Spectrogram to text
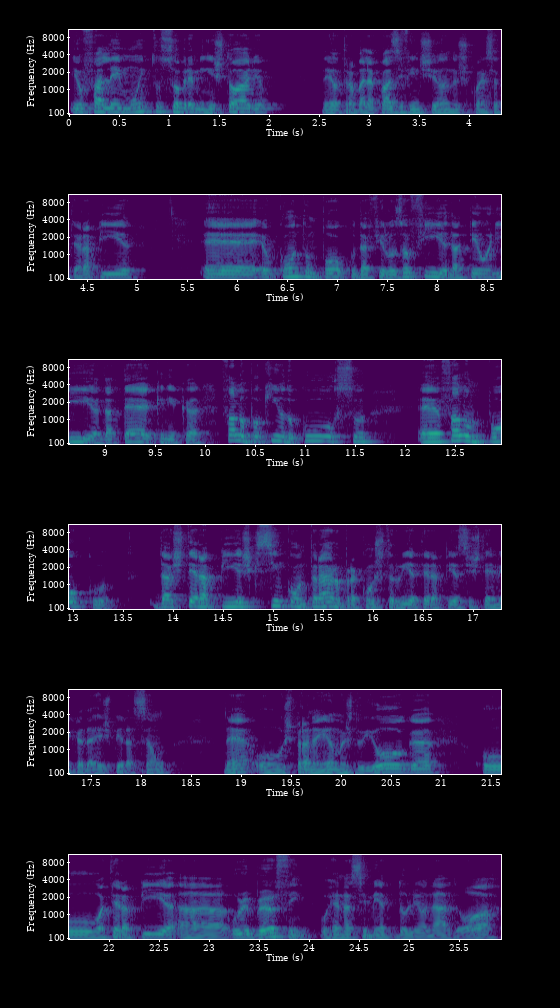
eu falei muito sobre a minha história, né? eu trabalho há quase 20 anos com essa terapia, é, eu conto um pouco da filosofia, da teoria, da técnica, falo um pouquinho do curso, é, falo um pouco das terapias que se encontraram para construir a terapia sistêmica da respiração, né? os pranayamas do yoga, o, a terapia, o rebirthing, o renascimento do Leonardo Orr,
